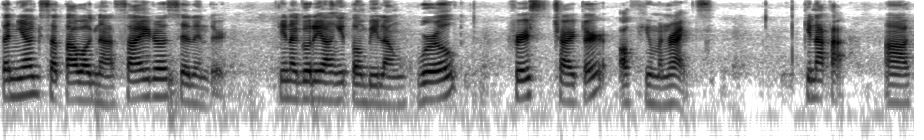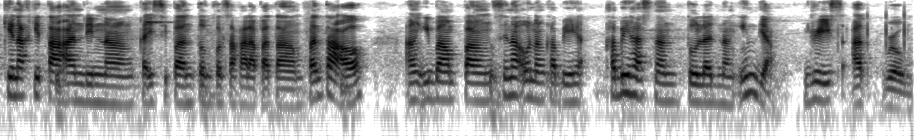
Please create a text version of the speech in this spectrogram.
tanyag sa tawag na Cyrus cylinder. Tinaguriang ito bilang World First Charter of Human Rights. Kinaka, ah, kinakitaan din ng kaisipan tungkol sa karapatang pantao ang ibang pang sinaunang kabiha- kabihasnan tulad ng India, Greece at Rome.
